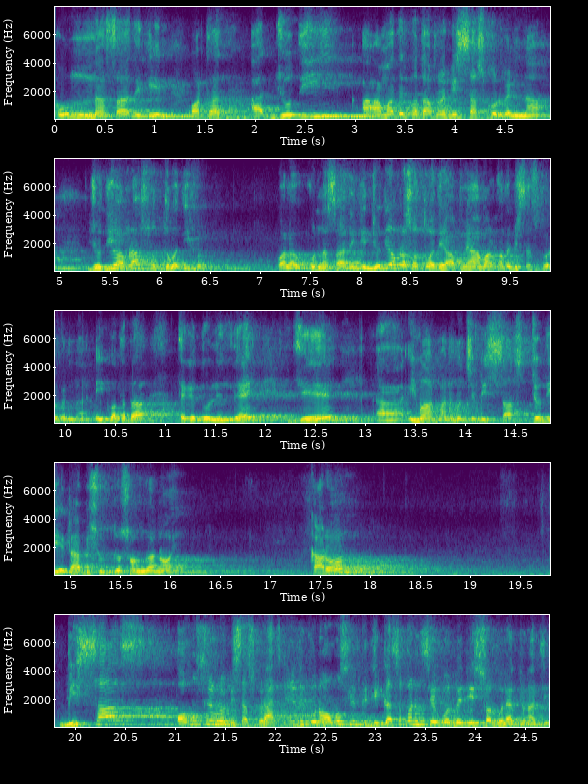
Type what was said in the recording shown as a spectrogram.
কুন্না সাদিকিন। অর্থাৎ যদি আমাদের কথা আপনারা বিশ্বাস করবেন না, যদিও আমরা সত্যবাদী হই ওলাও কুন্না সাদিকিন, যদিও আমরা সত্যবাদী হই, আপনি আমার কথা বিশ্বাস করবেন না। এই কথাটা থেকে দলিল দেয় যে ইমান মানে হচ্ছে বিশ্বাস, যদি এটা বিশুদ্ধ সংজ্ঞা নয়। কারণ বিশ্বাস, অমুসলিমরা বিশ্বাস করে। আজকে যদি কোনো অমুসলিমকে জিজ্ঞাসা করেন সে বলবে যে ঈশ্বর বলে একজন আছে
